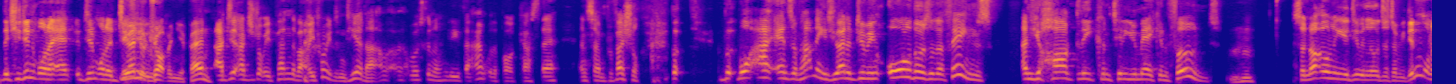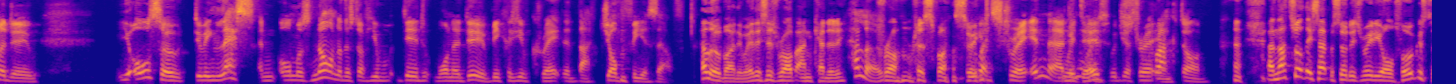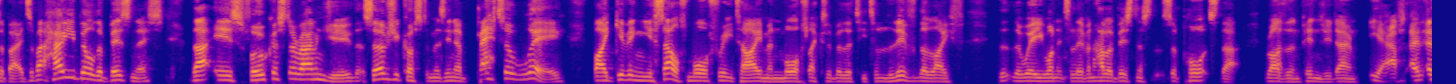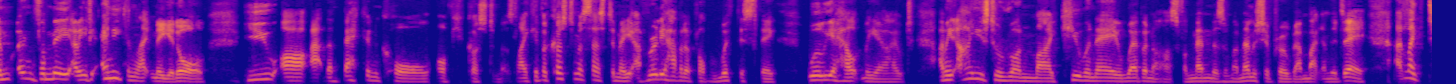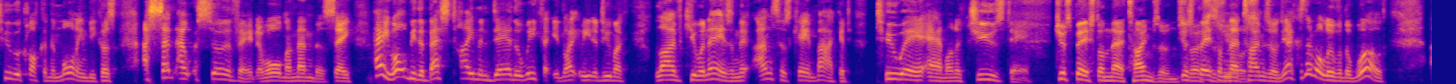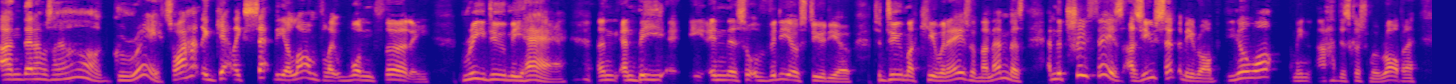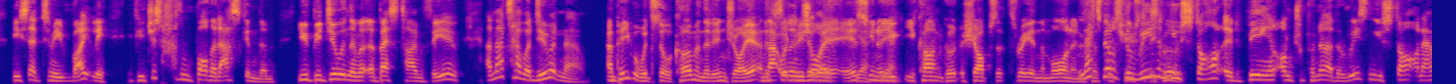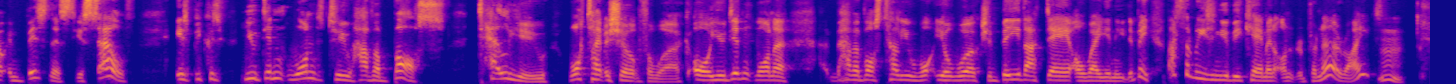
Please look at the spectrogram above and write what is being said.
that you didn't want to didn't want to do. you end up dropping your pen. I, ju- I just dropped my pen about. You probably didn't hear that. I I was going to leave that out with the podcast there and sound professional. But but what ends up happening is you end up doing all of those other things, and you hardly continue making phones. Mhm. So not only are you doing loads of stuff you didn't want to do, you're also doing less and almost none of the stuff you did want to do because you've created that job for yourself. Hello, by the way. This is Rob and Kennedy Hello. from Response we went straight in there. We Didn't we did, We just straight in. cracked on. And that's what this episode is really all focused about. It's about how you build a business that is focused around you, that serves your customers in a better way by giving yourself more free time and more flexibility to live the life the way you want it to live and have a business that supports that rather than pins you down. Yeah, and, and, and for me, I mean, if anything like me at all, you are at the beck and call of your customers. Like if a customer says to me, "I'm really having a problem with this thing. Will you help me out?" I mean, I used to run my Q and A webinars for members of my membership program back in the day at like two o'clock in the morning because I sent out a survey to all my members saying, "Hey, what would be the best time and day of the week that you'd like me to do my live Q and A's?" And the answers came back at two a.m. on a Tuesday Just based on their time zones. just based on their time zones. Yeah, because they're all over the world. And then I was like, oh, great. So I had to get like set the alarm for like 1.30, redo me hair, and and be in the sort of video studio to do my Q and A's with my members. And the truth is, as you said to me, Rob, you know what? I mean, I had this discussion with Rob, and I, he said to me rightly, if you just hadn't bothered asking them, you'd be doing them at the best time for you. And that's how I do it now. And people would still come and they'd enjoy it, and They'd that would still be the enjoy way it. it is. Yeah, you know, yeah. you, you can't go to shops at three in the morning. Let's because be they honest, the choose to reason you closed. started being an entrepreneur, the reason you started out in business yourself is because you didn't want to have a boss tell you what time to show up for work, or you didn't want to have a boss tell you what your work should be that day or where you need to be. That's the reason you became an entrepreneur, right?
